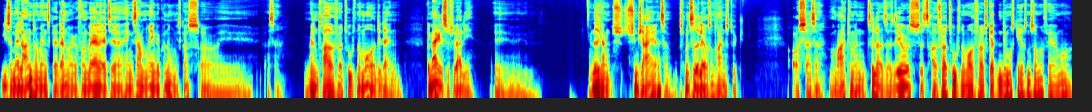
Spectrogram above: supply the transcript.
ligesom alle andre mennesker i Danmark, at få en hverdag til at hænge sammen rent økonomisk også. Og, øh, altså, mellem 30 og 40.000 om året, det er da en bemærkelsesværdig øh, nedgang, synes jeg, altså, hvis man sidder og laver sådan et regnestykke. Også, altså, hvor meget kan man tillade sig? Altså, det er jo også altså 30-40.000 om året før skatten, det er måske også en sommerferie om året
